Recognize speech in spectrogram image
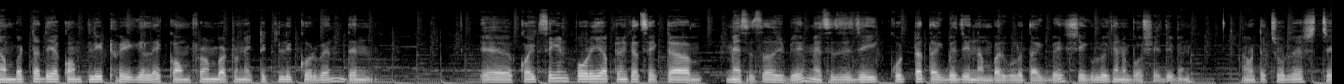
নাম্বারটা দেওয়া কমপ্লিট হয়ে গেলে কনফার্ম বাটনে একটা ক্লিক করবেন দেন কয়েক সেকেন্ড পরেই আপনার কাছে একটা মেসেজ আসবে। মেসেজে যেই কোডটা থাকবে, যেই নাম্বারগুলো থাকবে, সেগুলো এখানে বসিয়ে দেবেন। আমারটা চলে আসছে।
